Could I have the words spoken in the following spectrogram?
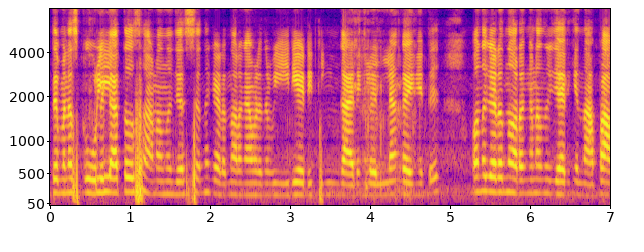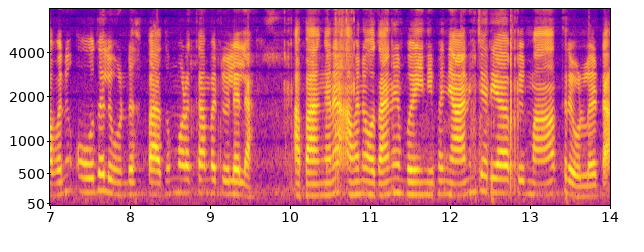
സത്യം പറഞ്ഞാൽ സ്കൂളില്ലാത്ത ദിവസമാണ് ഒന്ന് ജസ്റ്റ് ഒന്ന് കിടന്നുറങ്ങാൻ പറ്റുന്നത്. വീഡിയോ എഡിറ്റിങ്ങും കാര്യങ്ങളും എല്ലാം കഴിഞ്ഞിട്ട് ഒന്ന് കിടന്നുറങ്ങണം എന്ന് വിചാരിക്കുന്ന. അപ്പം അവന് ഓതലും ഉണ്ട് അപ്പം അതും മുടക്കാൻ പറ്റൂലല്ലോ. അപ്പം അങ്ങനെ അവൻ ഓതാനും പോയി. ഇനിയിപ്പം ഞാനും ചെറിയ അപ്പം മാത്രമേ ഉള്ളൂ കേട്ടാ.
